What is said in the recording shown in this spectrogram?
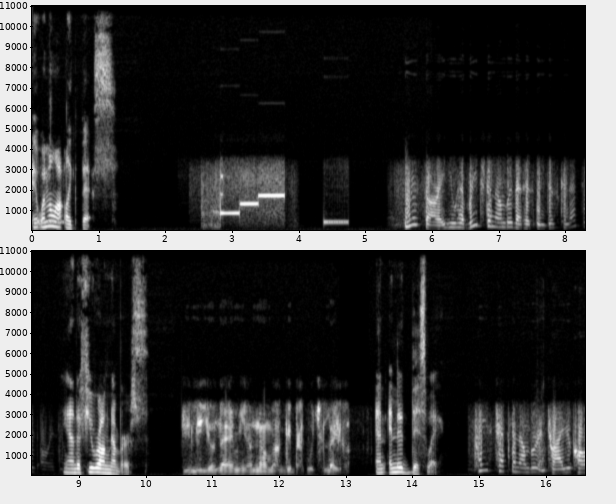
It went a lot like this. We're sorry, you have reached a number that has been disconnected or is and a few wrong numbers, You leave your name and your number. I'll get back with you later. and ended this way. Please check the number and try your call.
